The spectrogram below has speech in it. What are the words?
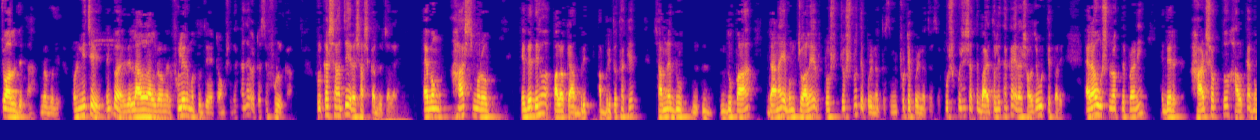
চোয়াল যেটা আমরা বলি, ওর নিচে দেখবা যে লাল লাল রঙের ফুলের মতো যে একটা অংশ দেখা যায় ওটা হচ্ছে ফুলকা। ফুলকার সাহায্যে এরা শ্বাসকার্য চালায় এবং হাঁস, মোরগ, এদের দেহ পালকে আবৃত আবৃত থাকে। সামনে দু দু পা ডানায় এবং চোয়ালে টোস- পরিণত হয়েছে মানে ঠোঁটে পরিণত হয়েছে। ফুসফুসের সাথে বায়ুথলি থাকা এরা সহজে উঠতে পারে। এরাও উষ্ণ রক্তের প্রাণী। এদের হাড় শক্ত, হালকা এবং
